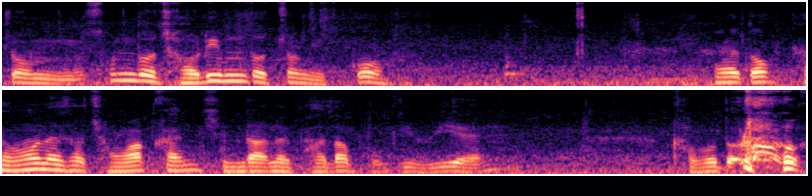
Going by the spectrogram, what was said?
좀 손도 저림도 좀 있고 그래도 병원에서 정확한 진단을 받아보기 위해 가보도록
